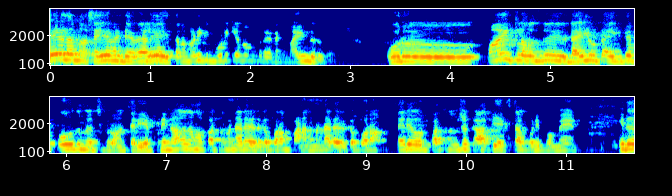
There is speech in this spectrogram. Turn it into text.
டேல நான் செய்ய வேண்டிய வேலையை இத்தனை மணிக்கு முடிக்கணும்ன்ற எனக்கு மைண்ட் இருக்கும். ஒரு பாயிண்ட்ல வந்து டைல்யூட் ஆகிக்கிட்டே போகுதுன்னு வச்சுக்கிறோம். சரி எப்படினாலும் நம்ம பத்து மணி நேரம் இருக்க போறோம் பன்னெண்டு மணி நேரம் இருக்க போறோம். சரி ஒரு பத்து நிமிஷம் காஃபி எக்ஸ்ட்ரா குடிப்போமே. இது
